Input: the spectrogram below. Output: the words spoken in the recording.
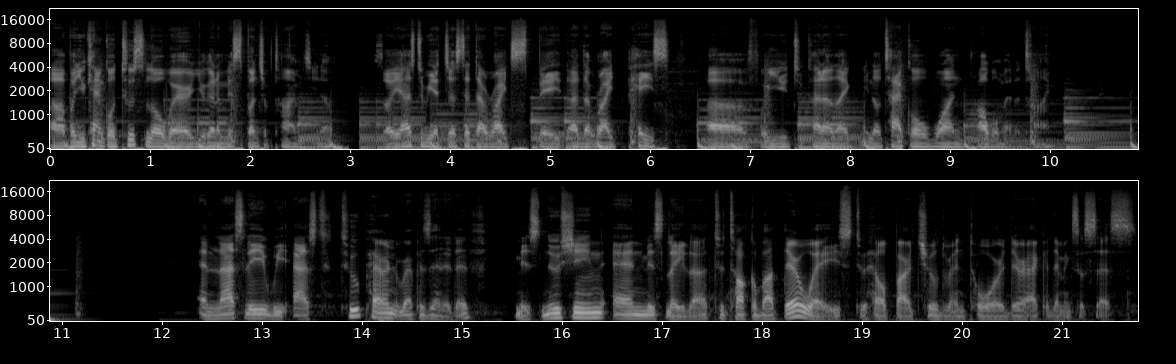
Uh, but you can't go too slow where you're gonna miss a bunch of times, you know. So it has to be adjusted at that right space, at the right pace, uh, for you to kind of like you know tackle one problem at a time. And lastly, we asked two parent representatives, Ms. Nushin and Ms. Layla, to talk about their ways to help our children toward their academic success.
